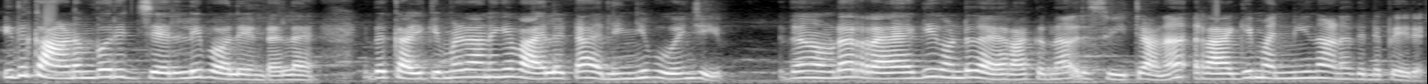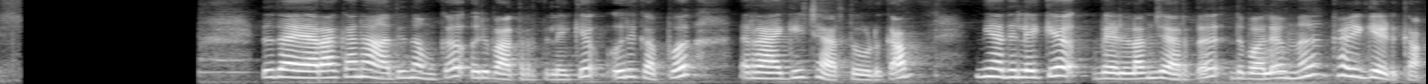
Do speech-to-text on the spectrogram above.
ഇത് കാണുമ്പോൾ ഒരു ജെല്ലി പോലെ ഉണ്ട് അല്ലേ? ഇത് കഴിക്കുമ്പോഴാണെങ്കിൽ വയലിട്ട് അലിഞ്ഞു പോവുകയും ചെയ്യും. ഇത് നമ്മുടെ റാഗി കൊണ്ട് തയ്യാറാക്കുന്ന ഒരു സ്വീറ്റാണ് റാഗി മഞ്ഞി എന്നാണ് ഇതിന്റെ പേര്. ഇത് തയ്യാറാക്കാൻ ആദ്യം നമുക്ക് ഒരു പാത്രത്തിലേക്ക് ഒരു കപ്പ് റാഗി ചേർത്ത് കൊടുക്കാം. ഇനി അതിലേക്ക് വെള്ളം ചേർത്ത് ഇതുപോലെ ഒന്ന് കഴുകിയെടുക്കാം.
